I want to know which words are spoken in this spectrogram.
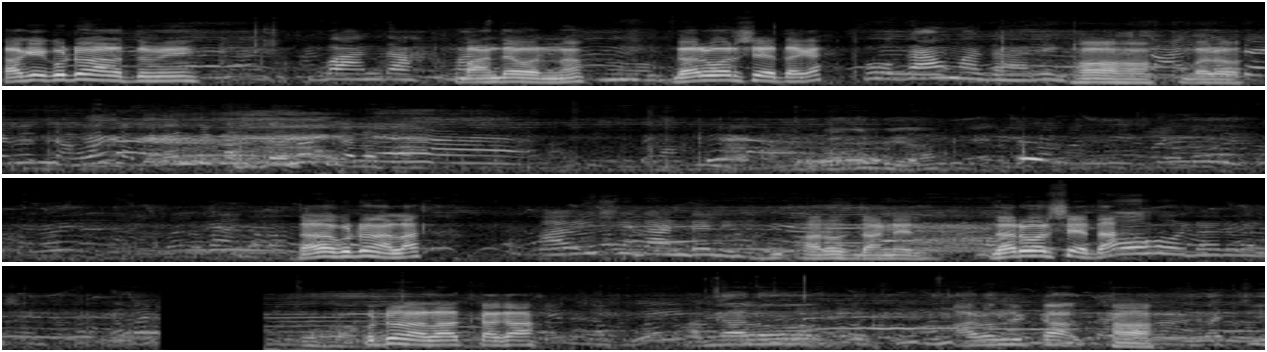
काकी कुठून आलात तुम्ही? बांदा. बांध्यावर ना? दरवर्षी येता काय हो गाव माझा अरे हो हो बरोबर. दादा कुठून आलात? आयुषी दांडेली. आरोस दांडेल. दरवर्षी येता? हो हो दरवर्षी. कुठून आलात काका? आम्ही आलो आडवली टाक. हां. रातची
